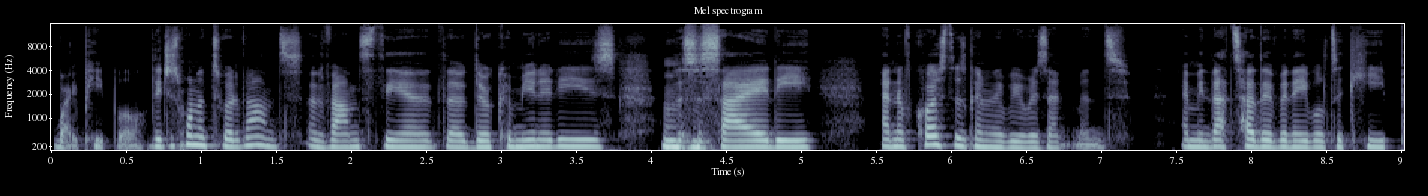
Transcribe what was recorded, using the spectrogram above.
white people. They just wanted to advance, advance the, uh, the their communities, the Mhm. society, and of course there's going to be resentment. I mean, that's how they've been able to keep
